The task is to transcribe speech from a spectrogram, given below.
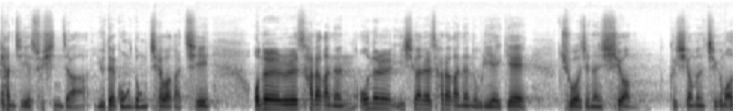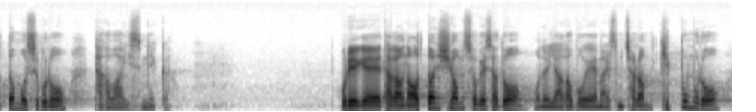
편지의 수신자 유대 공동체와 같이 오늘을 살아가는 오늘 이 시간을 살아가는 우리에게 주어지는 시험 그 시험은 지금 어떤 모습으로 다가와 있습니까? 우리에게 다가오는 어떤 시험 속에서도 오늘 야가보의 말씀처럼 기쁨으로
